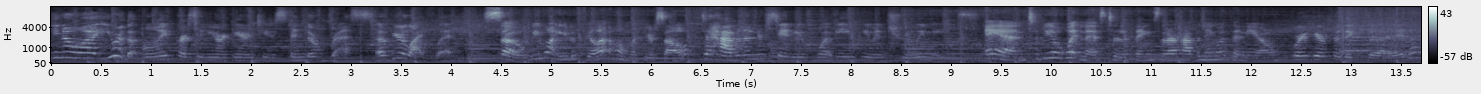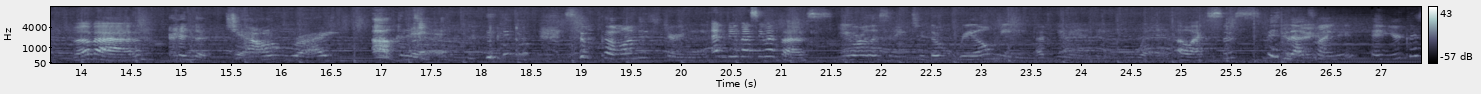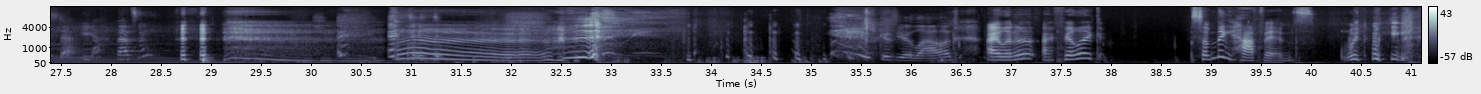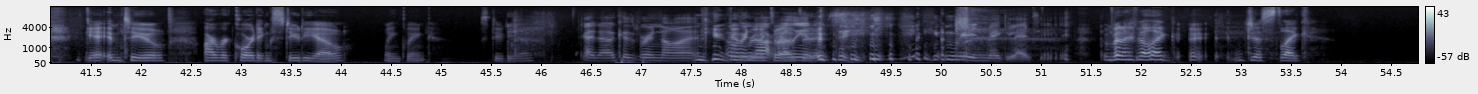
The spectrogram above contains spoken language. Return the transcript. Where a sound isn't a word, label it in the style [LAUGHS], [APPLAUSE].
You know what? You are the only person you are guaranteed to spend the rest of your life with. So, we want you to feel at home with yourself To have an understanding of what being human truly means. and to be a witness to the things that are happening within you. We're here for the good The bad. and the downright ugly. [LAUGHS] so come on this journey. And be messy with us. You are listening to the real meaning of humanity with. Alexis. [LAUGHS] That's my name, and you're Krista. Yeah, that's me. Because you're loud. I literally, I feel like something happens [LAUGHS] when we get into our recording studio. Wink, wink. Studio. I know, because we're not. 'Cause we're, not [LAUGHS] really in classes. [LAUGHS] We make lesson. But I feel like uh, just like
